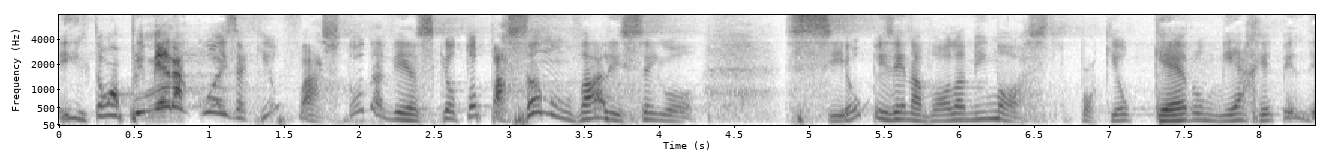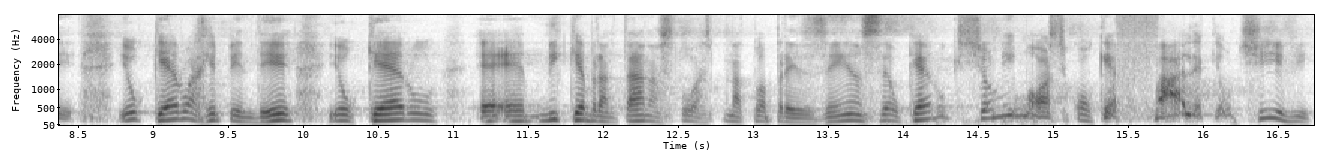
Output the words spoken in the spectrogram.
Então a primeira coisa que eu faço toda vez que eu estou passando um vale, Senhor, se eu pisei na bola, me mostra, porque eu quero me arrepender. Eu quero arrepender, eu quero é, é, me quebrantar nas tuas, na tua presença, eu quero que o Senhor me mostre qualquer falha que eu tive.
